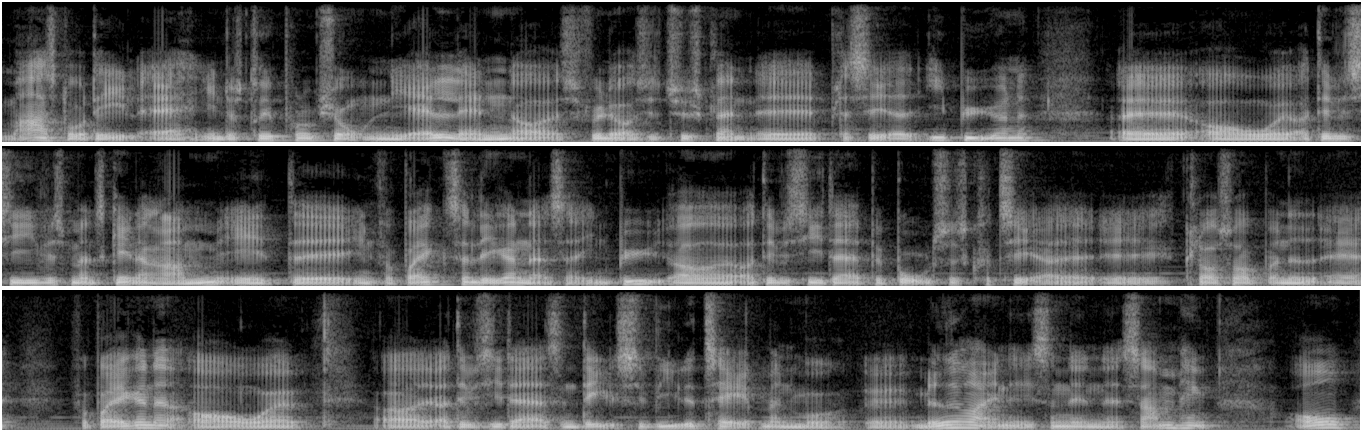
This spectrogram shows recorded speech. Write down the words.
meget stor del af industriproduktionen i alle lande, og selvfølgelig også i Tyskland, øh, placeret i byerne. Øh, og, og det vil sige, hvis man skal ind og ramme et, øh, en fabrik, så ligger den altså i en by, og, og det vil sige, at der er beboelseskvarterer øh, klods op og ned af fabrikkerne, og, øh, og, og det vil sige, at der er altså en del civile tab, man må øh, medregne i sådan en øh, sammenhæng. Og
